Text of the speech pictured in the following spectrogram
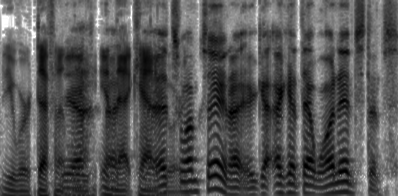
you were definitely yeah, in I, that category. That's what I'm saying. I got, I got that one instance.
